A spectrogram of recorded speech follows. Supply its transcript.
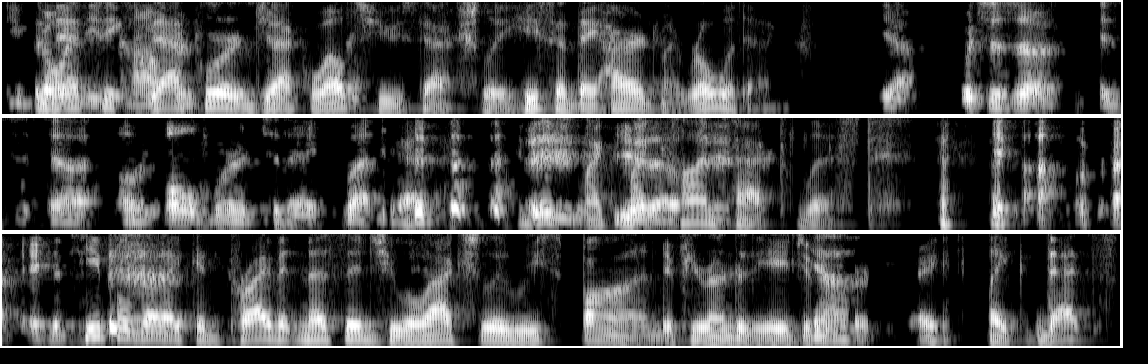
you go that's the exact word Jack Welch used. Actually, he said they hired my Rolodex. Yeah, which is a is a, an old word today, but yeah, it is my, my contact list. yeah, right. the people that I could private message who will actually respond if you're under the age of yeah. 30, right? Like that's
